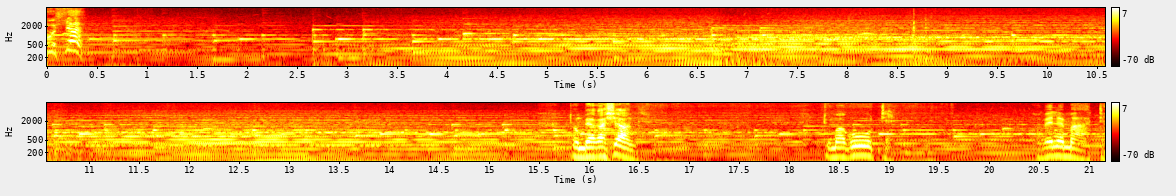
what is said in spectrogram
Buhle. Ntombi yakashangi. Duma kude. Abele made.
